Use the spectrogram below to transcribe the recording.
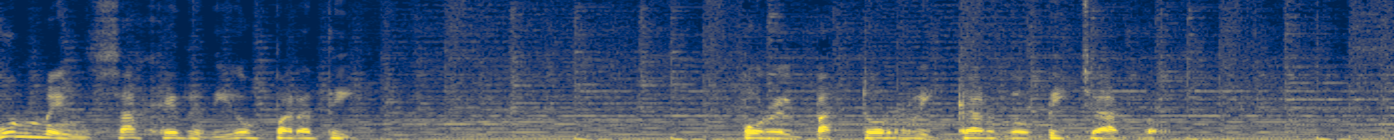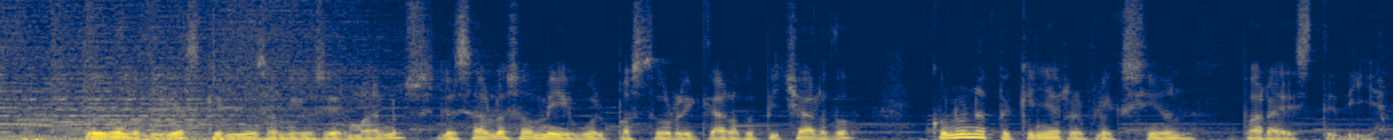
Un mensaje de Dios para ti. Por el pastor Ricardo Pichardo. Muy buenos días, queridos amigos y hermanos. Les habla su amigo, el pastor Ricardo Pichardo, con una pequeña reflexión para este día.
